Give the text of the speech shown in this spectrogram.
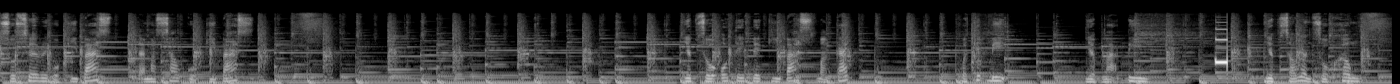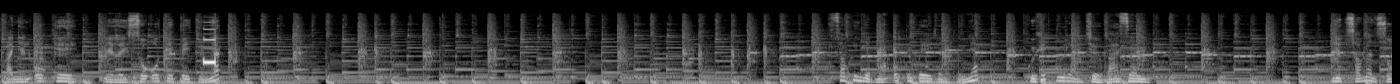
Số series của KeyPass tại mặt sau của KeyPass. Nhập số OTP KeyPass bằng cách bật thiết bị, nhập mã PIN, nhập 6 lần số 0 và nhấn OK để lấy số OTP thứ nhất. Sau khi nhập mã OTP lần thứ nhất, quý khách vui lòng chờ 3 giây. Nhập 6 lần số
